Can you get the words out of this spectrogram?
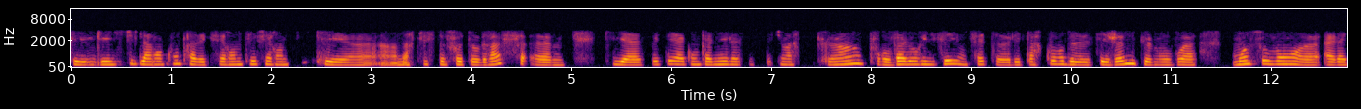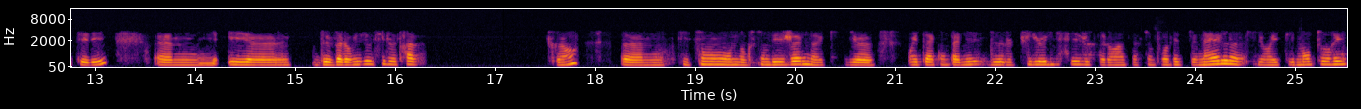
c'est il est issu de la rencontre avec Ferrante Ferranti, qui est euh, un artiste photographe euh, qui a souhaité accompagner l'association Article 1 pour valoriser en fait euh, les parcours de ces jeunes que l'on voit moins souvent euh, à la télé euh, et de valoriser aussi le travail d'Article 1. Euh, qui sont donc sont des jeunes qui ont été accompagnés de- depuis le lycée jusqu'à leur insertion professionnelle, qui ont été mentorés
